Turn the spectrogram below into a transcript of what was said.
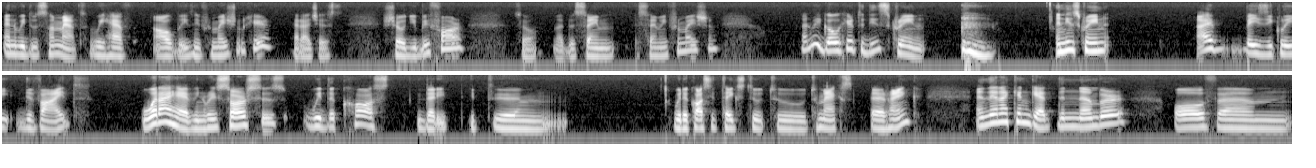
and we do some math. We have all this information here that I just showed you before. So uh, the same same information. And we go here to this screen. In this screen I basically divide what I have in resources with the cost that it, it um, with the cost it takes to to to max a rank. And then I can get the number of um,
